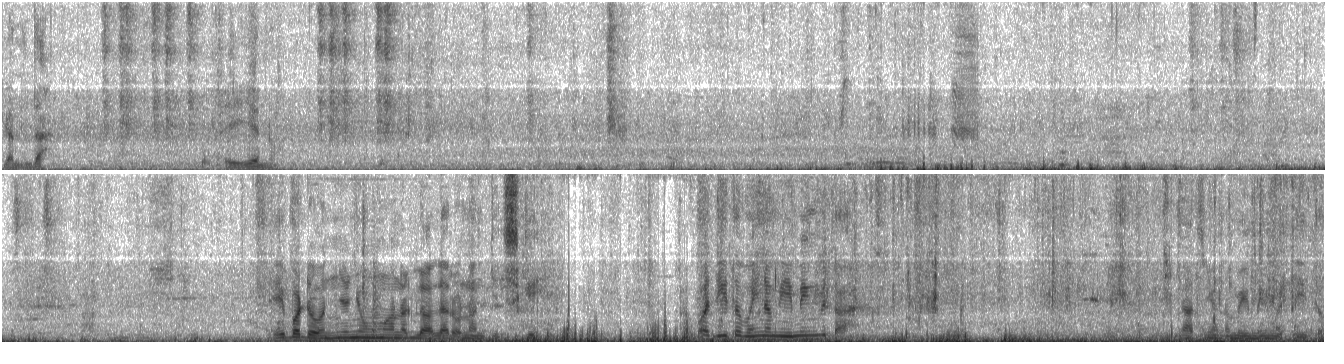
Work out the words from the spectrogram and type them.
ganda ayan oh iba doon yun yung mga naglalaro ng jet ski apa dito may namimingwit ah natin yung namimingwit dito.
